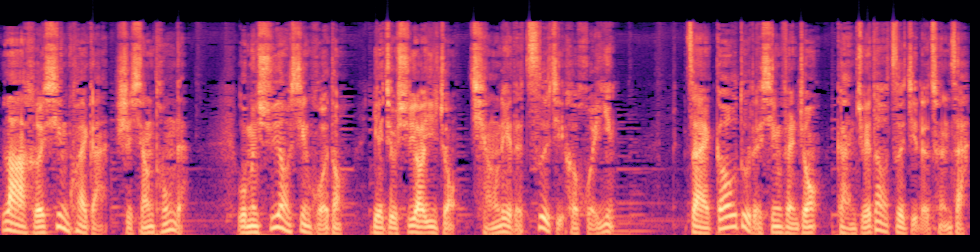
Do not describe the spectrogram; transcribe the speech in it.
辣和性快感是相通的。我们需要性活动。也就需要一种强烈的刺激和回应，在高度的兴奋中感觉到自己的存在。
